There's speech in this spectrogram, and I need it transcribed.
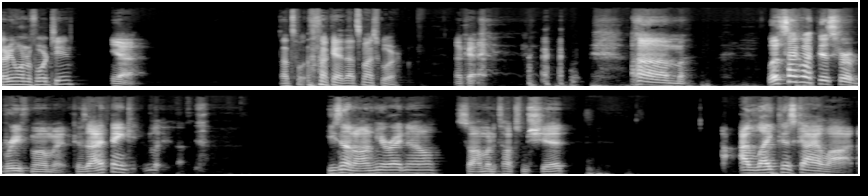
31 to 14? Yeah. That's what okay, that's my score. Okay. um let's talk about this for a brief moment because I think He's not on here right now, so I'm going to talk some shit. I like this guy a lot,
